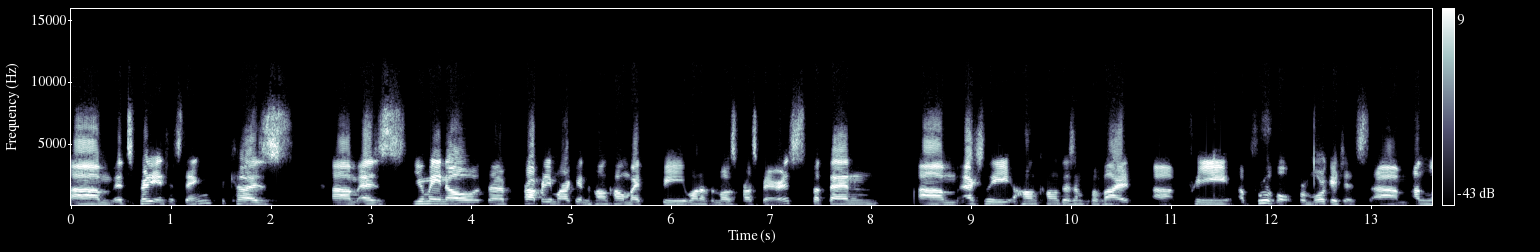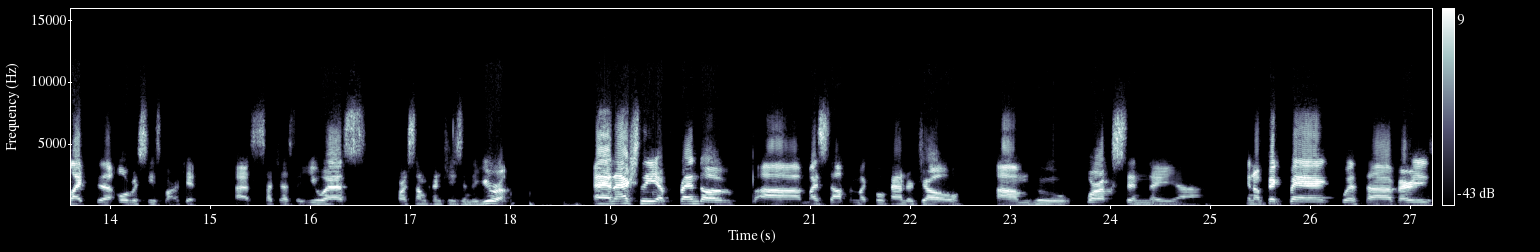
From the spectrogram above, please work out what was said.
um, it's pretty interesting because, um, as you may know, the property market in Hong Kong might be one of the most prosperous, but then um, actually Hong Kong doesn't provide uh, pre-approval for mortgages, um, unlike the overseas market, uh, such as the U.S. or some countries in the Europe. And actually, a friend of uh, myself and my co-founder Joe, um, who works in a uh, in a big bank with a very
